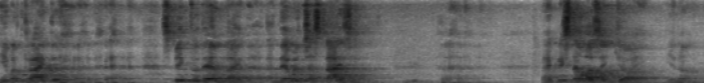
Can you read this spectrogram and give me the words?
He will try to speak to them like that, and they will chastise him. and Krishna was enjoying, you know.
